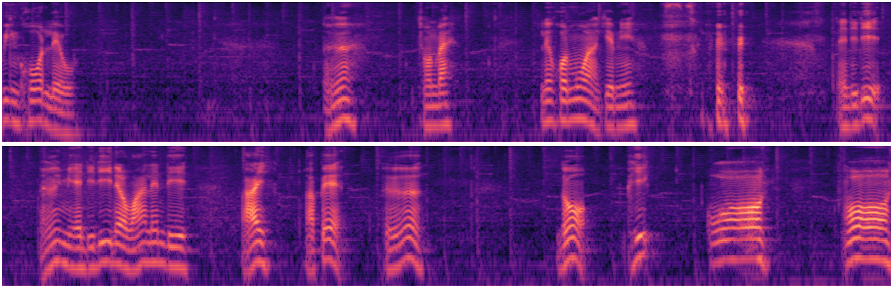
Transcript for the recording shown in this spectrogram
วิ่งโคตรเร็ว เออ ชนไป เรื่องโคตรมั่วเกมนี้เอ็นดีดีเอ้ยมีเอ็นดีดีเนี่ยวะเล่นดี ไป บาเป้ เออ โดพลิก โอ้ยโอ้ย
